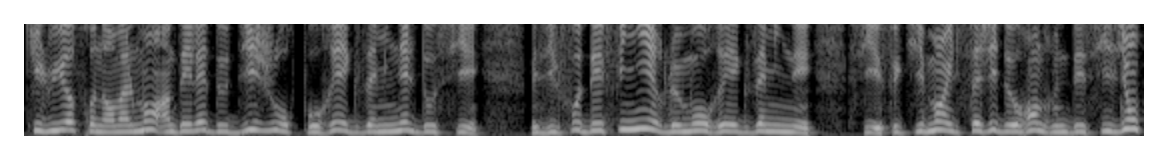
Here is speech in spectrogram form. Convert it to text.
qui lui offre normalement un délai de 10 jours pour réexaminer le dossier. Mais il faut définir le mot réexaminer. Si effectivement il s'agit de rendre une décision,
